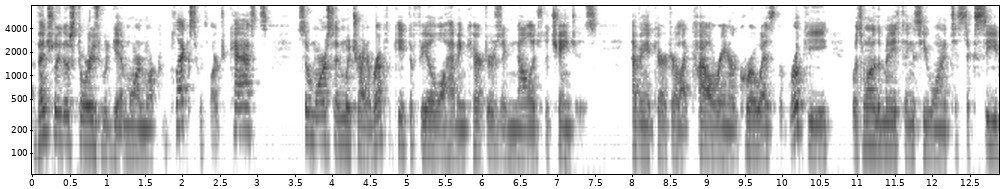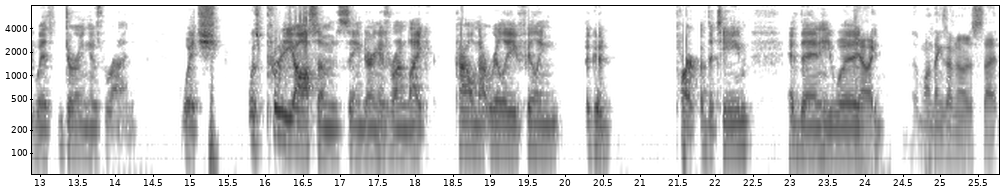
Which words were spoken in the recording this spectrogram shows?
Eventually, those stories would get more and more complex with larger casts, so Morrison would try to replicate the feel while having characters acknowledge the changes. Having a character like Kyle Rayner grow as the rookie was one of the many things he wanted to succeed with during his run, which was pretty awesome seeing during his run, like Kyle not really feeling a good part of the team, and then he would. Yeah, like one of the things I've noticed that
